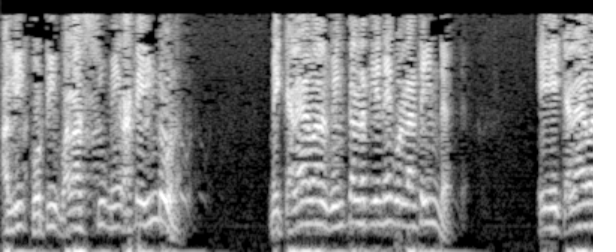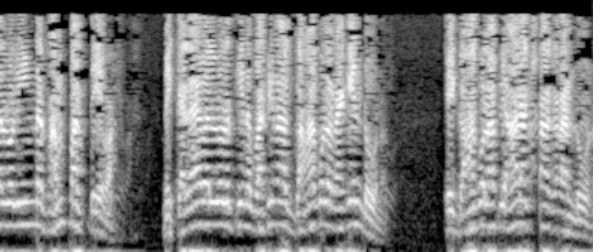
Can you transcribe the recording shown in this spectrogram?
අලි කොටි වලස්සු මේ රටේ ඉන්න ඕන. මේ කැලෑවල් වෙන් කරලා තියෙන ඒගොල්ලන්ට ඉන්න. ඒ කැලෑවල් වල ඉන්න සම්පත් ඒවා. මේ කැලෑවල් වල තියෙන වටිනා ගහකොළ රැකෙන්න ඕන. ඒ ගහකොළ අපි ආරක්ෂා කරන්න ඕන.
